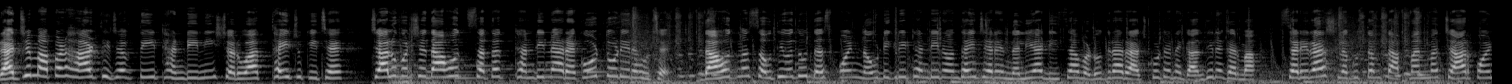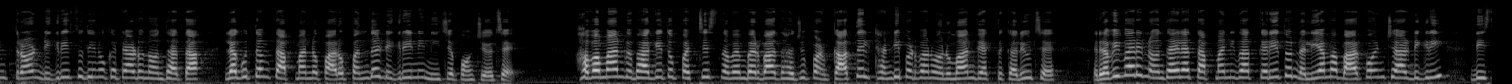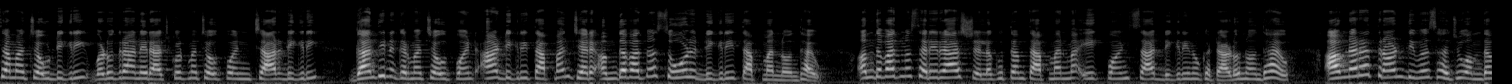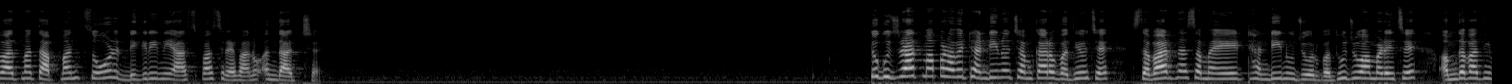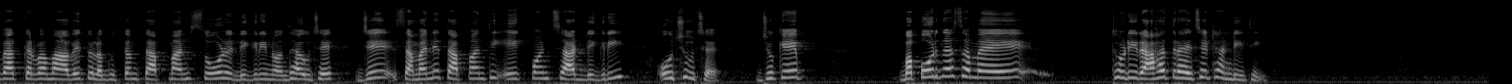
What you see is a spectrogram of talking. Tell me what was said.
રાજ્યમાં પણ હાડ થીજવતી ઠંડીની શરૂઆત થઈ ચૂકી છે. ચાલુ વર્ષે દાહોદ સતત ઠંડીના રેકોર્ડ તોડી રહ્યું છે. દાહોદમાં સૌથી વધુ દસ પોઈન્ટ નવ ડિગ્રી ઠંડી નોંધાઈ જ્યારે નલિયા, ડીસા, વડોદરા, રાજકોટ અને ગાંધીનગરમાં સરેરાશ લઘુત્તમ તાપમાનમાં ચાર પોઈન્ટ ત્રણ ડિગ્રી સુધીનો ઘટાડો નોંધાતા લઘુત્તમ તાપમાનનો પારો પંદર ડિગ્રીની નીચે પહોંચ્યો છે. હવામાન વિભાગે તો પચીસ નવેમ્બર બાદ હજુ પણ કાતિલ ઠંડી પડવાનું અનુમાન વ્યક્ત કર્યું છે. રવિવારે નોંધાયેલા તાપમાનની વાત કરીએ તો નલિયામાં બાર પોઈન્ટ ચાર ડિગ્રી, ડીસામાં ચૌદ ડિગ્રી, વડોદરા અને રાજકોટમાં ચૌદ પોઈન્ટ ચાર ડિગ્રી, ગાંધીનગરમાં ચૌદ પોઈન્ટ આઠ ડિગ્રી તાપમાન, જ્યારે અમદાવાદમાં સોળ ડિગ્રી તાપમાન નોંધાયું. અમદાવાદમાં સરેરાશ લઘુત્તમ તાપમાનમાં એક પોઈન્ટ સાત ડિગ્રીનો ઘટાડો નોંધાયો. આવનારા ત્રણ દિવસ હજુ અમદાવાદમાં તાપમાન સોળ ડિગ્રીની આસપાસ રહેવાનો અંદાજ છે. તો ગુજરાતમાં પણ હવે ઠંડીનો ચમકારો વધ્યો છે. સવારના સમયે ઠંડીનું જોર વધુ જોવા મળે છે. અમદાવાદની વાત કરવામાં આવે તો લઘુત્તમ તાપમાન સોળ ડિગ્રી નોંધાયું છે, જે સામાન્ય તાપમાનથી એક પોઈન્ટ સાત ડિગ્રી ઓછું છે. જો કે બપોરના સમયે થોડી રાહત રહે છે ઠંડીથી.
